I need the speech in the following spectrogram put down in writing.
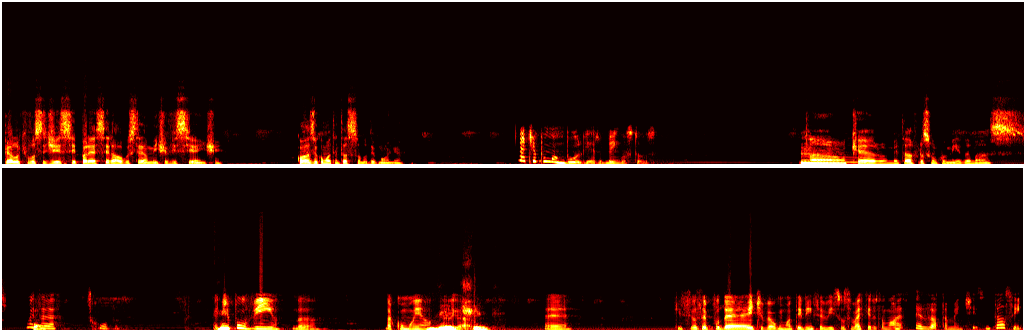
Pelo que você disse, parece ser algo extremamente viciante. Quase como a tentação do demônio. É tipo um hambúrguer, bem gostoso. Não quero metáforas com comida, mas. Mas Bom. é, desculpa. É tipo o vinho da, da comunhão, tá Vinho ligado? tinto. É. Que se você puder e tiver alguma tendência a vício, você vai querer tomar. É exatamente isso. Então, assim,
